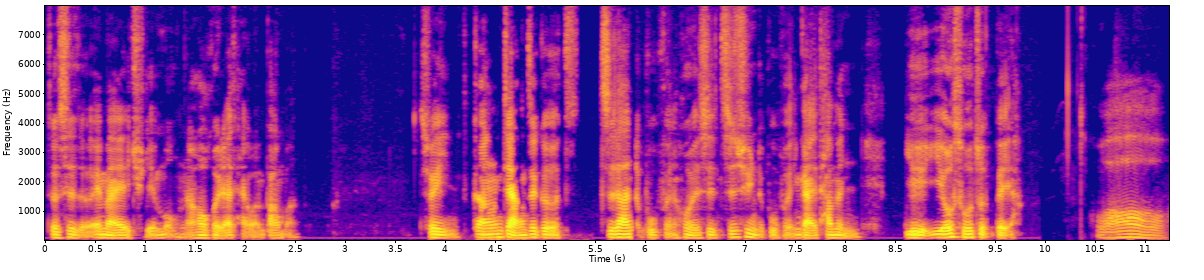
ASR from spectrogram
这次的 M I H 联盟，然后回来台湾帮忙。所以刚刚讲这个治安的部分，或者是资讯的部分，应该他们也有所准备啊。哇哦，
